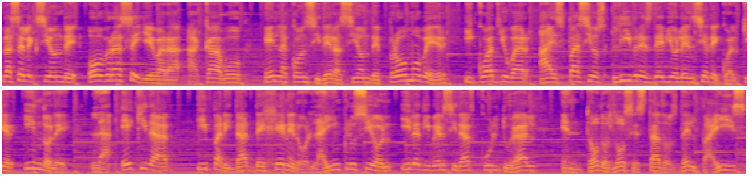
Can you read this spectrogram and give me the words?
La selección de obras se llevará a cabo en la consideración de promover y coadyuvar a espacios libres de violencia de cualquier índole, la equidad y paridad de género, la inclusión y la diversidad cultural en todos los estados del país,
